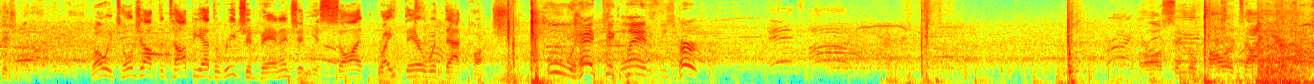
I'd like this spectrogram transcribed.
kicked like that. Well, we told you off the top he had the reach advantage, and you saw it right there with that punch. Ooh, head kick lands. He's hurt. Oh, single collar tie here.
